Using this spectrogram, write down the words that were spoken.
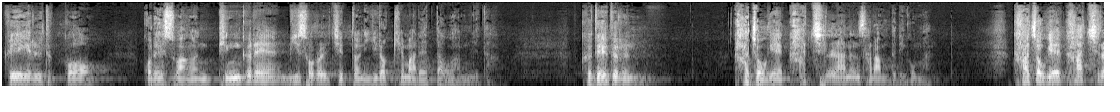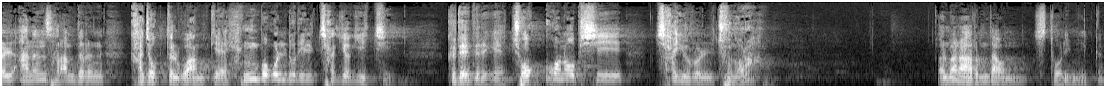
그 얘기를 듣고 고레스 왕은 빙글에 미소를 짓더니 이렇게 말했다고 합니다. 그대들은 가족의 가치를 아는 사람들이구만. 가족의 가치를 아는 사람들은 가족들과 함께 행복을 누릴 자격이 있지. 그대들에게 조건 없이 자유를 주노라. 얼마나 아름다운 스토리입니까?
